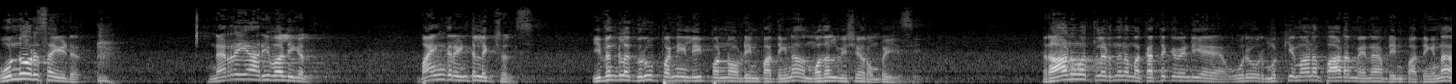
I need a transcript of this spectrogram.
இன்னொரு சைடு நிறைய அறிவாளிகள் பயங்கர இன்டெலெக்சுவல்ஸ் இவங்களை குரூப் பண்ணி லீட் பண்ணோம் அப்படின்னு பார்த்தீங்கன்னா முதல் விஷயம் ரொம்ப ஈஸி இராணுவத்திலிருந்து நம்ம கற்றுக்க வேண்டிய ஒரு ஒரு முக்கியமான பாடம் என்ன அப்படின்னு பார்த்தீங்கன்னா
